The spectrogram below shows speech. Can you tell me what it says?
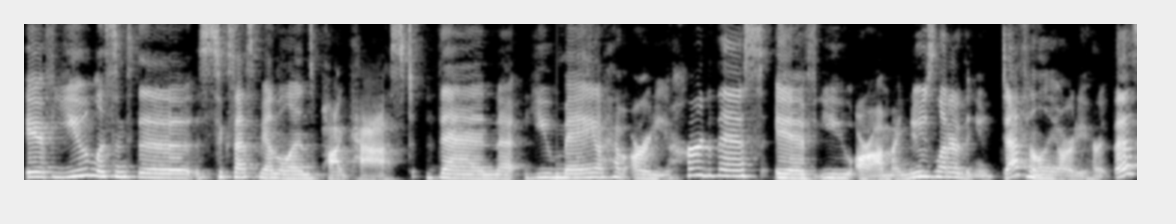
if you listen to the Success Beyond the Lens podcast, then you may have already heard this. If you are on my newsletter, then you definitely already heard this.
